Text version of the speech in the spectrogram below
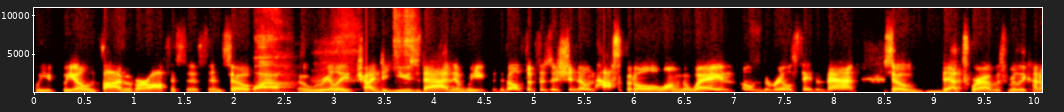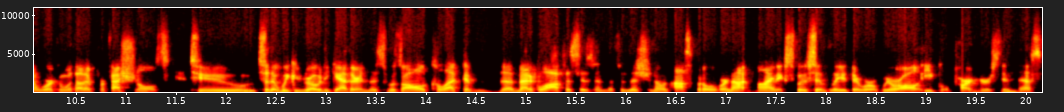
we we own five of our offices. And so wow. really tried to use that and we developed a physician owned hospital along the way and owned the real estate of that. So that's where i was really kind of working with other professionals to so that we could grow together. And this was all collective. The medical offices and the physician owned hospital were not mine exclusively. There were we were all equal partners in this.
